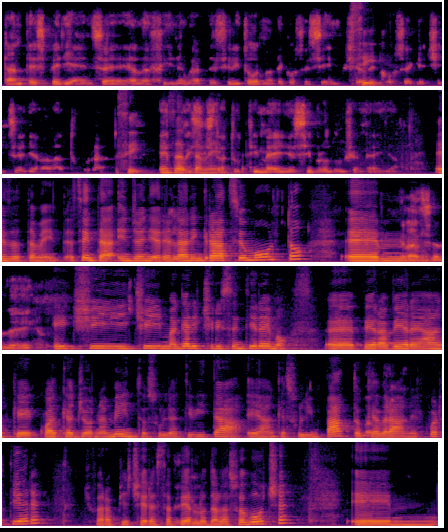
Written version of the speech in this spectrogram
tante esperienze e alla fine, guarda, si ritorna alle cose semplici, sì. alle cose che ci insegna la natura. Sì, e poi si sta tutti meglio e si produce meglio. Esattamente. Senta, ingegnere, la ringrazio molto. Ehm, Grazie a lei. E ci, ci, magari ci risentiremo eh, per avere anche qualche aggiornamento sulle attività e anche sull'impatto Va che bene. avrà nel quartiere. Ci farà piacere saperlo bene. dalla sua voce. E, um,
